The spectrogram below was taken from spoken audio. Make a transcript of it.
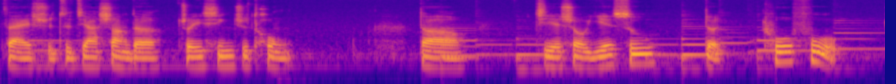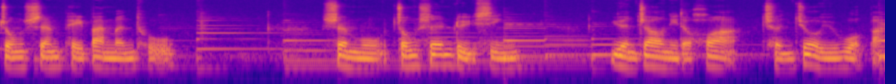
在十字架上的锥心之痛，到接受耶稣的托付，终身陪伴门徒。圣母终身履行，愿照你的话成就于我吧。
